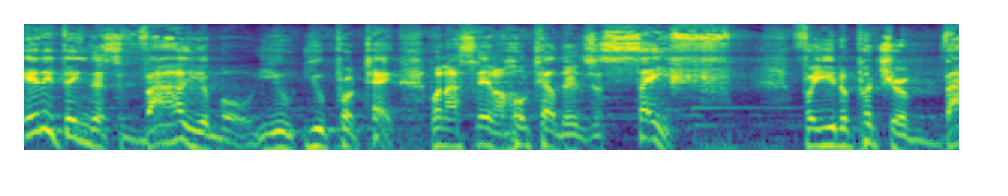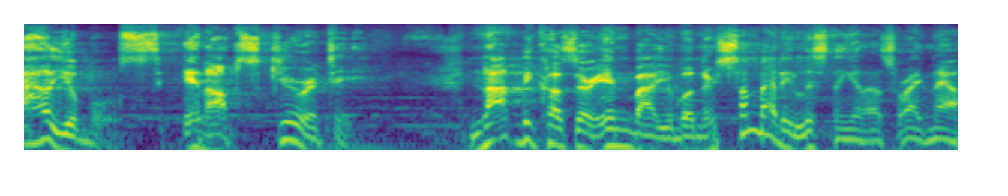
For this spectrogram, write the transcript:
Anything that's valuable, you, you protect. When I stay in a hotel, there's a safe for you to put your valuables in obscurity. Not because they're invaluable. And there's somebody listening to us right now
